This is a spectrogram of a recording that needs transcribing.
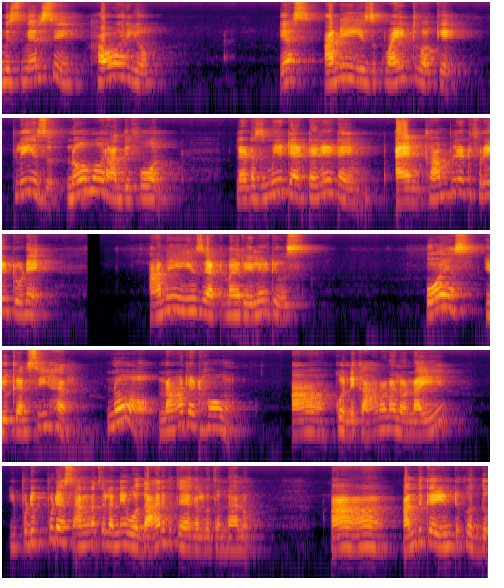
miss Mercy how are you? Yes Annie is quite okay. Please no more on the phone. Let us meet at any time I'm complete free today Annie is at my relatives oh yes you can see her no not at home కొన్ని కారణాలు ఉన్నాయి ఇప్పుడిప్పుడే సంగతులన్నీ ఓ దారికి తేయగలుగుతున్నాను ఆ, అందుకే ఇంటికొద్దు.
